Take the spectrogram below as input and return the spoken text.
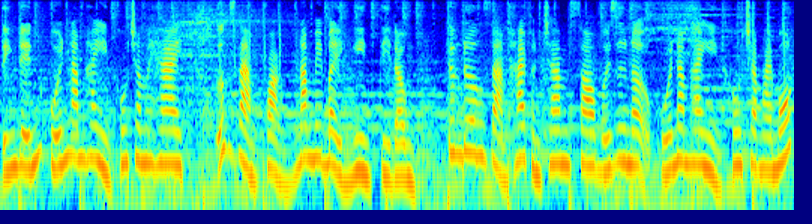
tính đến cuối năm 2022 ước giảm khoảng 57.000 tỷ đồng, tương đương giảm 2% so với dư nợ cuối năm 2021.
